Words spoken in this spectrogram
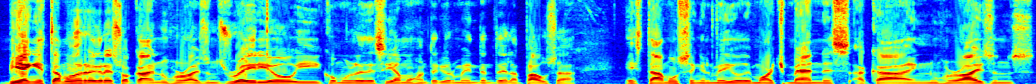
Bien, estamos de regreso acá en New Horizons Radio y como les decíamos anteriormente antes de la pausa, estamos en el medio de March Madness acá en New Horizons,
